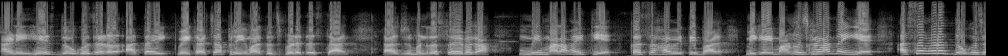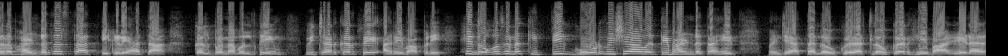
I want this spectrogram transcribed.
आणि हेच दोघं जण आता एकमेकाच्या प्रेमातच पडत असतात. अर्जुन म्हणत असतो हे बघा मी मला माहिती आहे कसं हवे ते बाळ. मी काही माणूस घाणार नाहीये असं म्हणत दोघं जण भांडत असतात. इकडे आता कल्पना बोलते विचार करते अरे बापरे हे दोघं जण किती गोड विषयावरती भांडत आहेत. म्हणजे आता लवकरात लवकर हे बाळ येणार.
